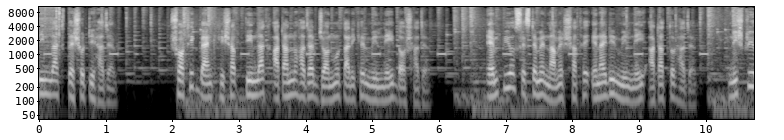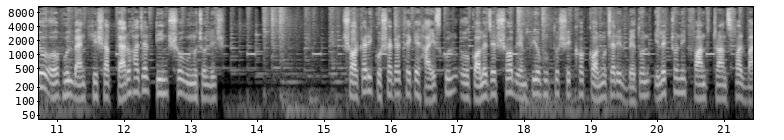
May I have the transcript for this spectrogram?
তিন লাখ তেষট্টি হাজার। সঠিক ব্যাংক হিসাব তিন লাখ আটান্ন হাজার জন্ম তারিখের মিল নেই দশ হাজার। এমপিও সিস্টেমের নামের সাথে এনআইডির মিল নেই আটাত্তর হাজার। নিষ্ক্রিয় ও ভুল ব্যাংক হিসাব তেরো হাজার তিনশো উনচল্লিশ। সরকারি কোষাগার থেকে হাই স্কুল ও কলেজের সব এমপিওভুক্ত শিক্ষক কর্মচারীর বেতন ইলেকট্রনিক ফান্ড ট্রান্সফার বা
